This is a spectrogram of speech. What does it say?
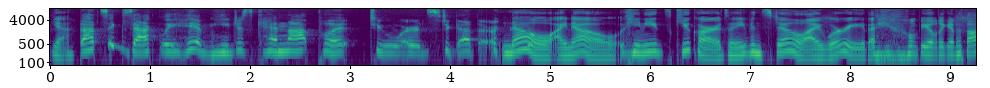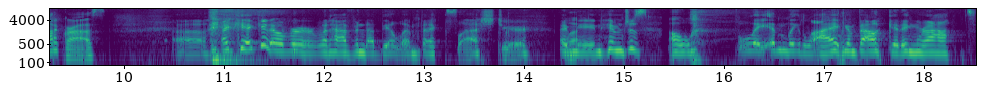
Yeah. That's exactly him. He just cannot put two words together. no, I know. He needs cue cards and even still I worry that he won't be able to get a thought across. Uh, I can't get over what happened at the Olympics last year. I What? mean, him just Oh, blatantly lying about getting robbed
